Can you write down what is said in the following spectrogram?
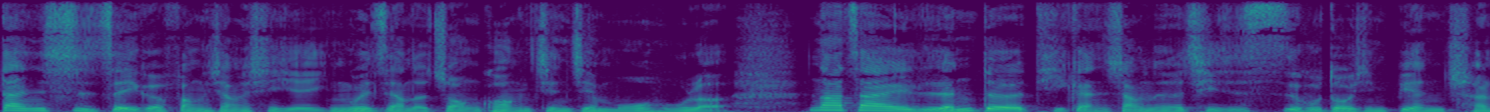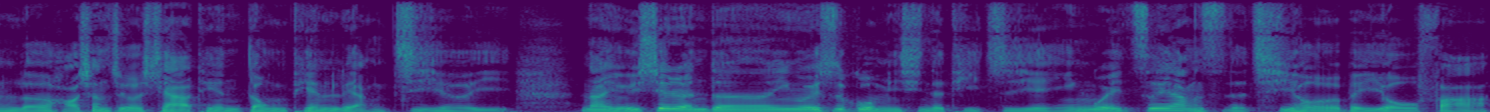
但是这个方向性也因为这样的状况渐渐模糊了。那在人的体感上呢，其实似乎都已经变成了好像只有夏天、冬天两季而已。那有一些人呢，因为是过敏性的体质，也因为这样子的气候而被诱发。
